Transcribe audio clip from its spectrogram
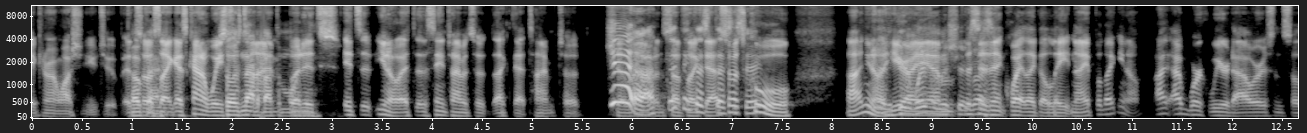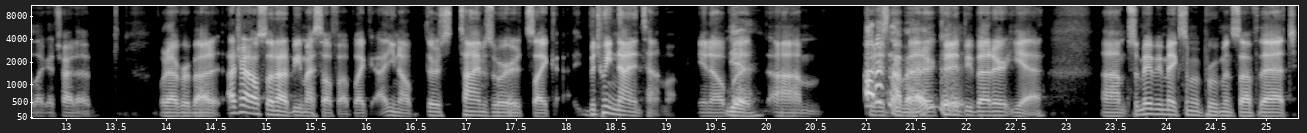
dicking around watching YouTube. And so it's like it's kind of waste. So it's not about the morning. but it's it's a- you know at the same time it's a, like that time to chill Yeah, out and th- stuff like that's that. So it's cool. Uh, you know, Yeah, here I am. shit, this right. isn't quite like a late night, but like you know, I, I work weird hours, and so like I try to whatever about it. I try also not to beat myself up. Like I- you know, there's times where it's like between nine and ten I'm up. You know, but um, Oh, could that's it be bad. better? Could Yeah. it be better? Yeah. Um, so maybe make some improvements off that.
